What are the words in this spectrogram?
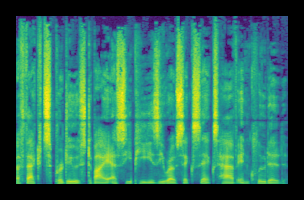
effects produced by SCP 066 have included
